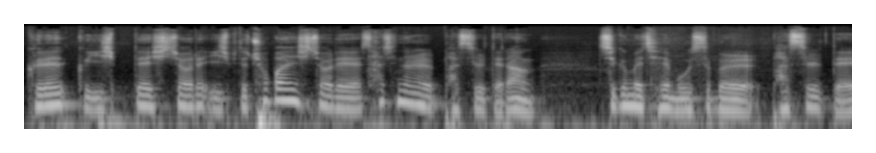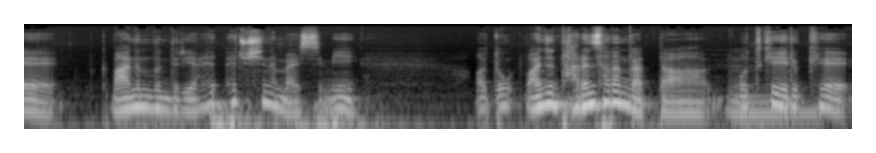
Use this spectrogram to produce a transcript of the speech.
그래 그 20대 시절에 20대 초반 시절에 사진을 봤을 때랑 지금의 제 모습을 봤을 때 많은 분들이 해, 해주시는 말씀이 어, 또 완전 다른 사람 같다. 음. 어떻게 이렇게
